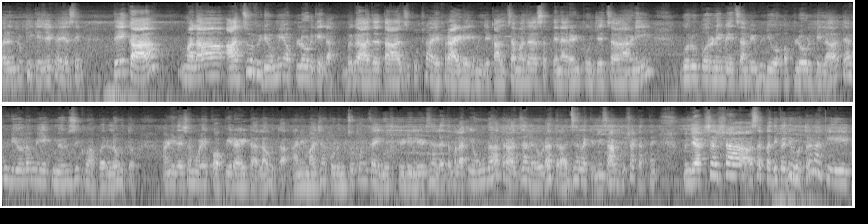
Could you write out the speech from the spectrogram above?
परंतु ठीक आहे जे काही असेल ते का मला आज जो व्हिडिओ मी अपलोड केला बघा आज आता आज कुठला आहे? फ्रायडे म्हणजे कालचा माझा सत्यनारायण पूजेचा आणि गुरुपौर्णिमेचा मी व्हिडिओ अपलोड केला. त्या व्हिडिओला मी एक म्युझिक वापरलं होतं. आणि त्याच्यामुळे कॉपीराईट आला होता. आणि माझ्याकडून चुकून काही गोष्टी डिलीट झाल्या. तर मला एवढा त्रास झाला एवढा त्रास झाला की मी सांगू शकत नाही. म्हणजे अक्षरशः असं कधी कधी होतं ना की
